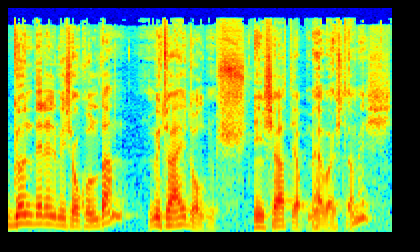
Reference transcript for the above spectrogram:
gönderilmiş okuldan müteahhit olmuş. İnşaat yapmaya başlamış.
